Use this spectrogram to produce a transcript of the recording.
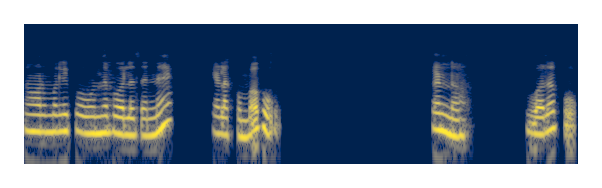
നോർമലി പോകുന്ന പോലെ തന്നെ ഇളക്കുമ്പോൾ പോകും കണ്ടോ? ഇതുപോലെ പോവും.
